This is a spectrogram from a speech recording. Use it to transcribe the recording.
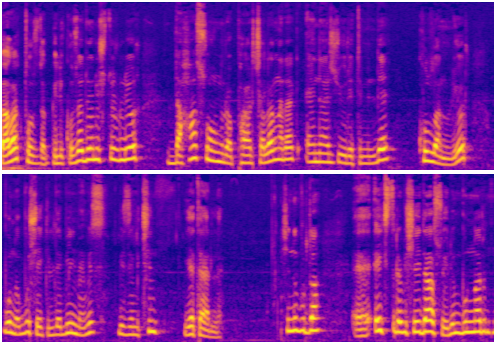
galaktozda glikoza dönüştürülüyor. Daha sonra parçalanarak enerji üretiminde kullanılıyor. Bunu bu şekilde bilmemiz bizim için yeterli. Şimdi burada e, ekstra bir şey daha söyleyeyim. Bunların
